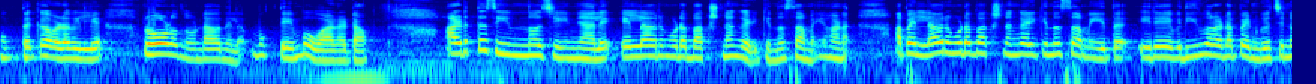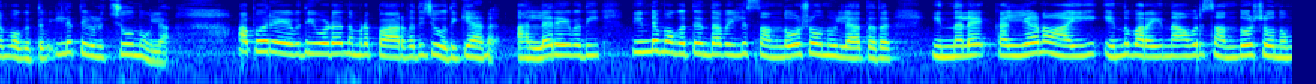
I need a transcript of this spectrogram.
മുക്തക്ക് അവിടെ വലിയ റോളൊന്നും ഉണ്ടാകുന്നില്ല മുക്തയും പോവാണ് കേട്ടോ. അടുത്ത സീൻ എന്ന് വെച്ച് കഴിഞ്ഞാൽ എല്ലാവരും കൂടെ ഭക്ഷണം കഴിക്കുന്ന സമയമാണ്. അപ്പോൾ എല്ലാവരും കൂടെ ഭക്ഷണം കഴിക്കുന്ന സമയത്ത് ഈ രേവതി എന്ന് പറയുന്ന പെൺകൊച്ചിന്റെ മുഖത്ത് ഇല്ല തെളിച്ചൊന്നുമില്ല. അപ്പോൾ രേവതിയോട് നമ്മുടെ പാർവതി ചോദിക്കുകയാണ് അല്ല രേവതി നിന്റെ മുഖത്ത് എന്താ വലിയ സന്തോഷമൊന്നും ഇല്ലാത്തത്? ഇന്നലെ കല്യാണമായി എന്ന് പറയുന്ന ആ ഒരു സന്തോഷമൊന്നും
